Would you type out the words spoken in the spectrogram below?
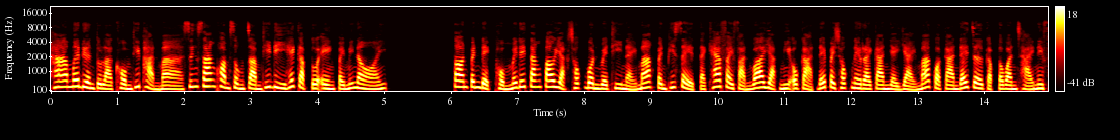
15 เมื่อเดือนตุลาคมที่ผ่านมา ซึ่งสร้างความทรงจำที่ดีให้กับตัวเองไปไม่น้อย ตอนเป็นเด็กผมไม่ได้ตั้งเป้าอยากชกบนเวทีไหนมากเป็นพิเศษ แต่แค่ใฝ่ฝันว่าอยากมีโอกาสได้ไปชกในรายการใหญ่ ๆ มากกว่าการได้เจอกับตะวันฉายในไฟ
